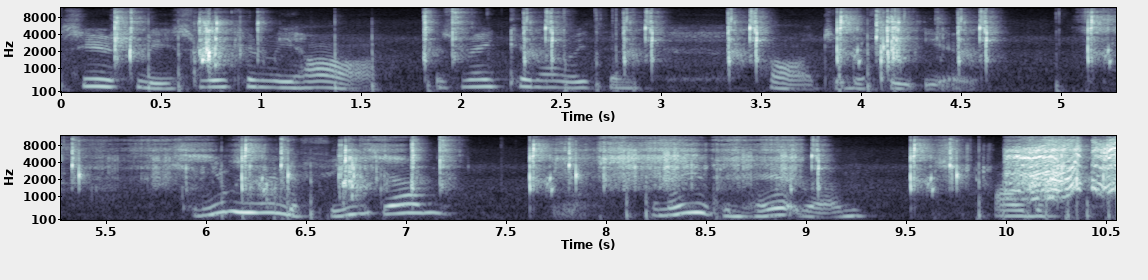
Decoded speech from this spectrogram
Seriously, it's making me hard. It's making everything hard to defeat you. Can you even defeat them? I know you can hit them. I'll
